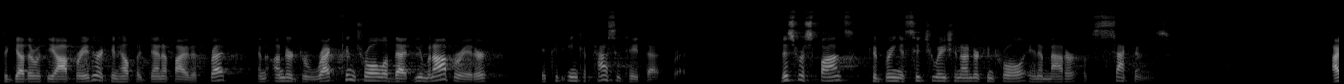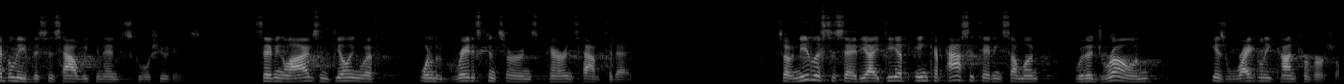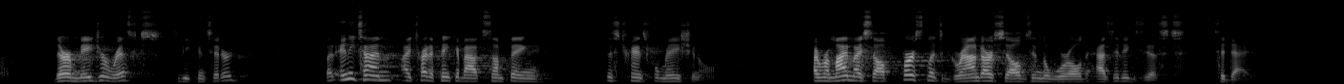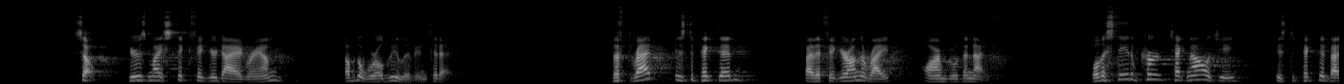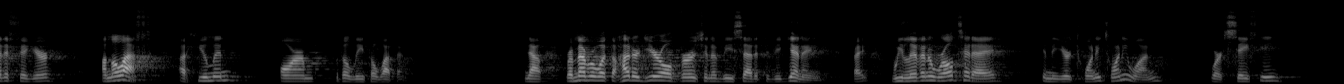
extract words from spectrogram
together with the operator, it can help identify the threat, and under direct control of that human operator, it could incapacitate that threat. This response could bring a situation under control in a matter of seconds. I believe this is how we can end school shootings, saving lives and dealing with one of the greatest concerns parents have today so, needless to say, the idea of incapacitating someone with a drone is rightly controversial. There are major risks to be considered, but anytime I try to think about something this transformational, I remind myself first, let's ground ourselves in the world as it exists today. So, here's my stick figure diagram of the world we live in today. The threat is depicted by the figure on the right, armed with a knife. Well, the state of current technology is depicted by the figure on the left, a human armed with a lethal weapon. Now, remember what the 100 year old version of me said at the beginning, right? We live in a world today, in the year 2021, where safety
